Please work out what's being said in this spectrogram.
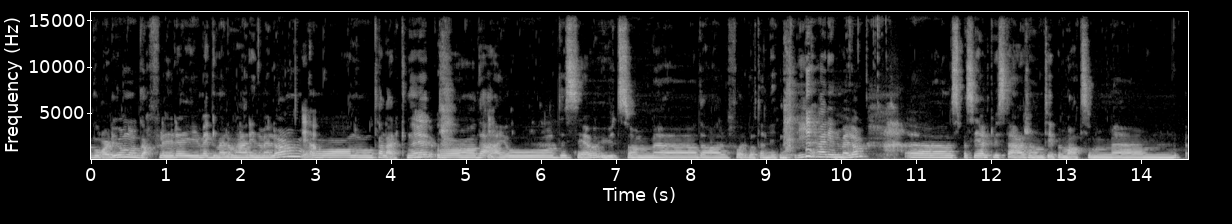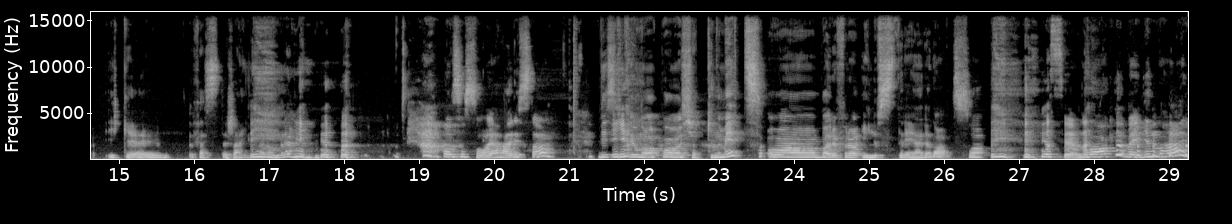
går det jo noen gafler i veggimellom her innimellom, Ja. og noen tallerkener. Og det er jo Det ser jo ut som eh, det har foregått en liten krig her innimellom. Eh, spesielt hvis det er sånn type mat som eh, ikke fester seg i hverandre. Og så så jeg her i stad Vi sitter jo nå på kjøkkenet mitt, og bare for å illustrere, da, så Jeg ser det. Bak på veggen her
